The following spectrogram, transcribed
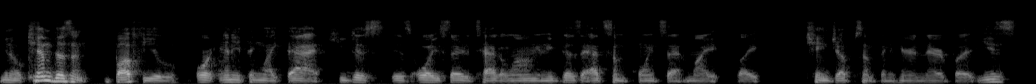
you know kim doesn't buff you or anything like that he just is always there to tag along and he does add some points that might like change up something here and there but he's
